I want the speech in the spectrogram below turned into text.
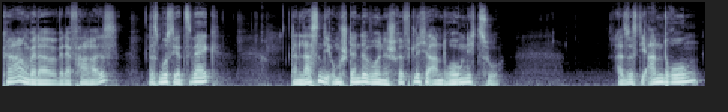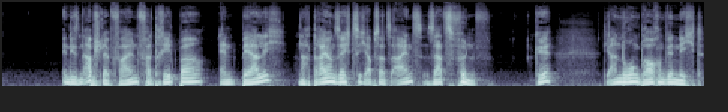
keine Ahnung, wer der, wer der Fahrer ist, das muss jetzt weg, dann lassen die Umstände wohl eine schriftliche Androhung nicht zu. Also ist die Androhung in diesen Abschleppfallen vertretbar entbehrlich nach 63 Absatz 1 Satz 5. Okay? Die Androhung brauchen wir nicht.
